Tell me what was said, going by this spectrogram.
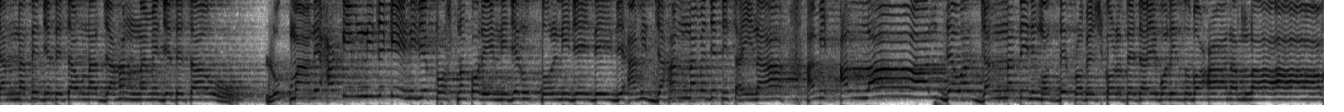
জান্নাতে যেতে চাও না, জাহান্নামে যেতে চাও? লুকমানে হাকিম নিজেকে নিজে প্রশ্ন করে নিজের উত্তর নিজেই দেই যে আমি জাহান নামে যেতে চাই না। আমি আল্লাহর দেওয়া জান্নাতের মধ্যে প্রবেশ করতে চাই বলি সুবহান আল্লাহ।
